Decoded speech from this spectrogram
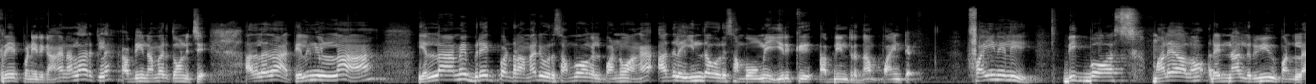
கிரியேட் பண்ணியிருக்காங்க நல்லா இருக்குல்ல? அப்படின்ற மாதிரி தோணுச்சு. அதில் தான் தெலுங்குலாம் எல்லாமே பிரேக் பண்ற மாதிரி ஒரு சம்பவங்கள் பண்ணுவாங்க. அதில் இந்த ஒரு சம்பவமே இருக்கு அப்படின்றது தான் point finally Bigg Boss Malayalam ரெண்டு நாள் ரிவ்யூ பண்ணல.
